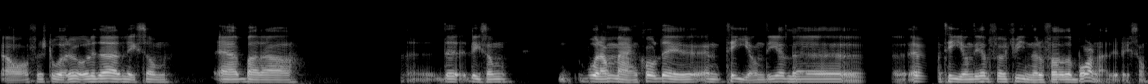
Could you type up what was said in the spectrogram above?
Ja, förstår du? Och det där liksom är bara... eh, Det liksom... Våra mancall det är en tiondel, eh, en tiondel för kvinnor att föda barn här liksom.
